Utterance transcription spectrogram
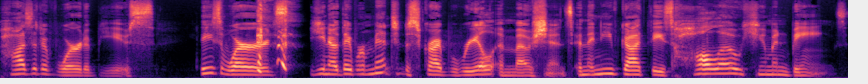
positive word abuse. These words, you know, they were meant to describe real emotions. And then you've got these hollow human beings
